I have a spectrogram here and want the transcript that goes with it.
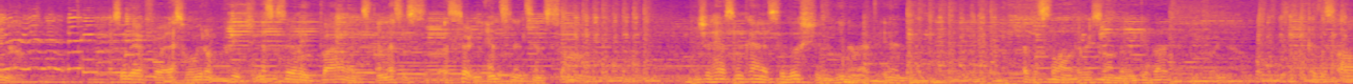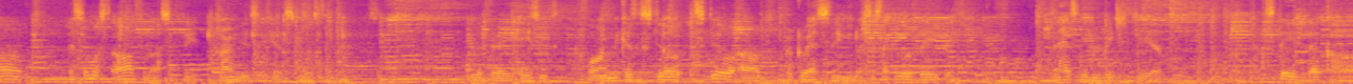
you know. So therefore, that's why we don't preach necessarily violence unless it's a certain incidence in a song. We should have some kind of solution, you know, at the end the song, every song that we give out to people, you know. Because it's all, it's almost all philosophy. Our music is most of it. In a very hazy form because it's still, it's still um, progressing, you know, it's just like a little baby. It hasn't even reached the uh, stage that I call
